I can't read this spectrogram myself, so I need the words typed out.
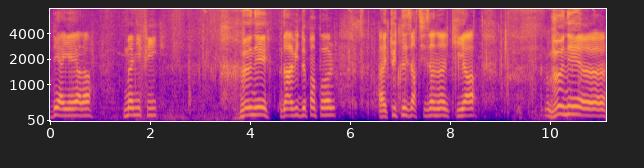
derrière là. Magnifique. Venez dans la ville de Paimpol. Avec toutes les artisanales qu'il y a. Venez, euh,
